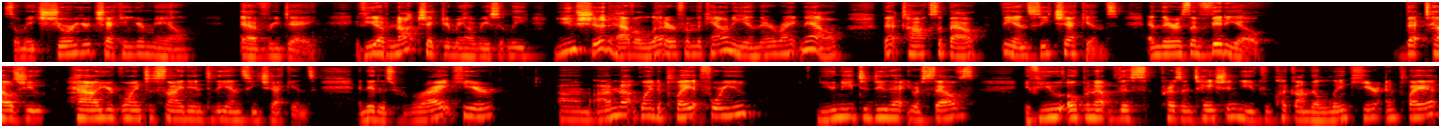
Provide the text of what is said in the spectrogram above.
So make sure you're checking your mail every day. If you have not checked your mail recently, you should have a letter from the county in there right now that talks about the NC check ins. And there is a video that tells you how you're going to sign into the NC check ins. And it is right here. Um, I'm not going to play it for you you need to do that yourselves. If you open up this presentation, you can click on the link here and play it.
